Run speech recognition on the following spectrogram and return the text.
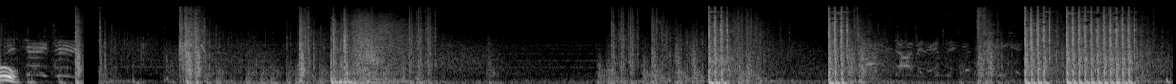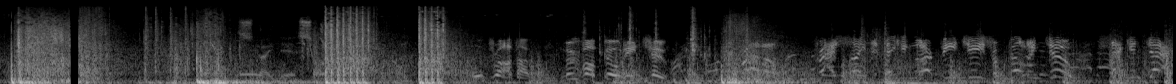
Whoa. Stay there, son. Oh, All Bravo, move on building two. Bravo, crash site is taking RPGs from building two. Second deck.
